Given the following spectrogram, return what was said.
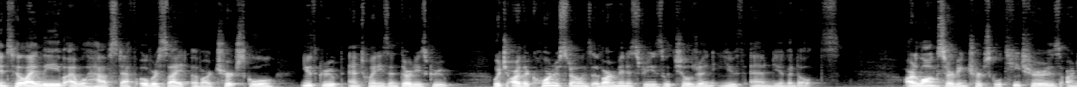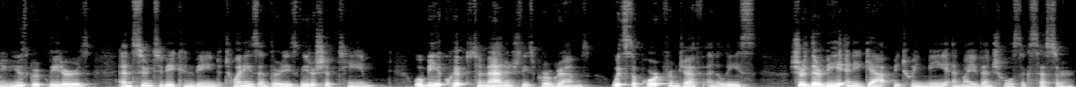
Until I leave, I will have staff oversight of our church school, youth group, and 20s and 30s group, which are the cornerstones of our ministries with children, youth, and young adults. Our long-serving church school teachers, our new youth group leaders, and soon-to-be convened 20s and 30s leadership team will be equipped to manage these programs with support from Jeff and Elise should there be any gap between me and my eventual successor.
